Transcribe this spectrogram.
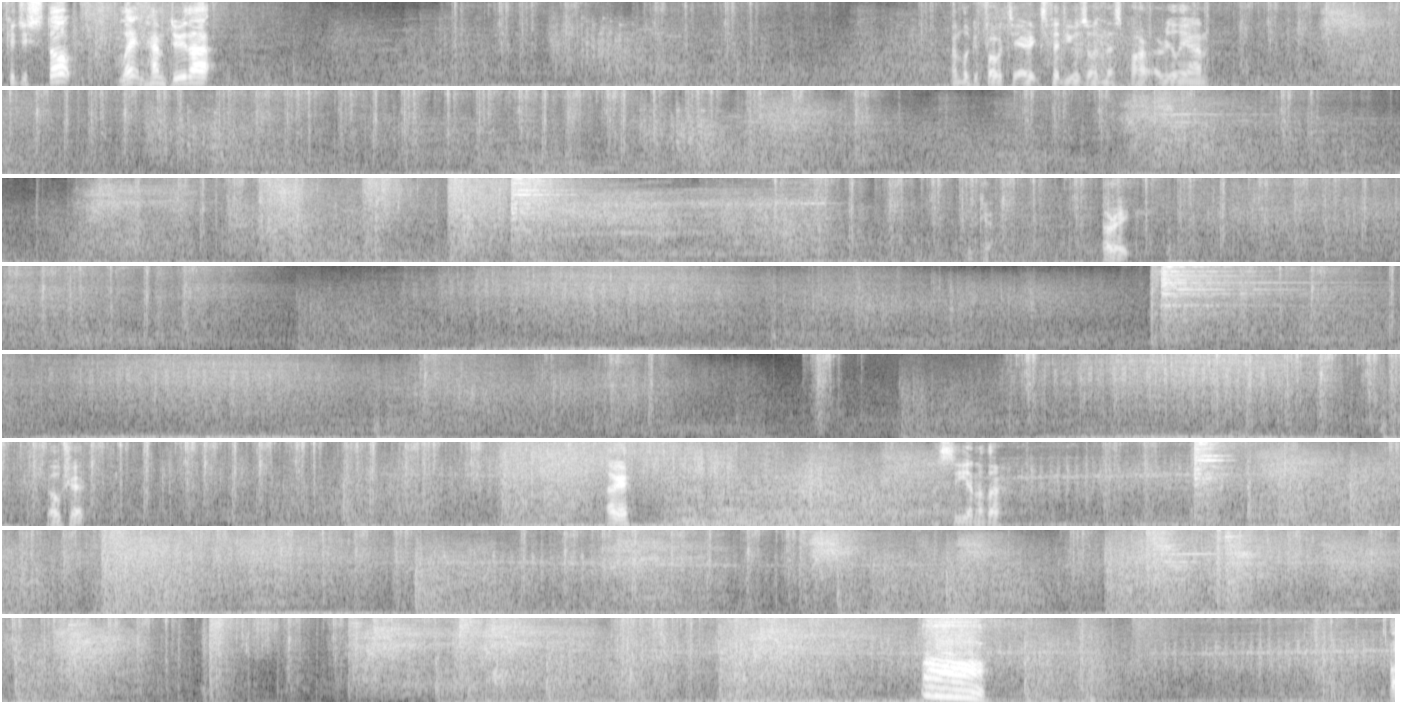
Could you stop letting him do that? I'm looking forward to Eric's videos on this part, I really am. Okay. Alright. Oh shit. Okay. I see another.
